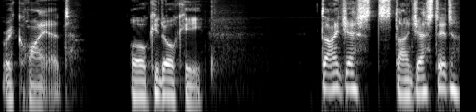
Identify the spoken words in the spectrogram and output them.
required. Okie dokie. Digests digested.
